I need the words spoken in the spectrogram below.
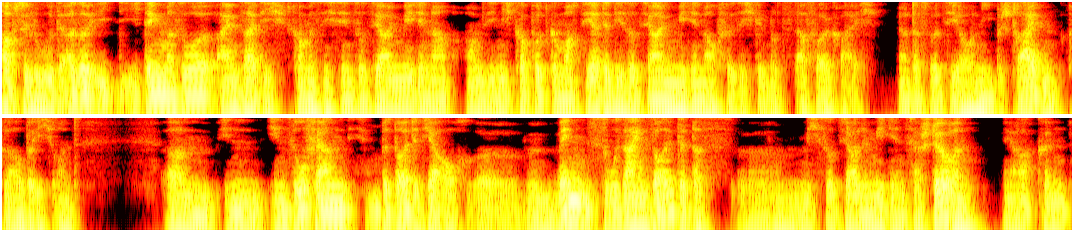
Absolut. Also ich, ich denke mal so, einseitig kann man es nicht sehen. Sozialen Medien haben sie nicht kaputt gemacht. Sie hatte die sozialen Medien auch für sich genutzt, erfolgreich. Ja, das wird sie auch nie bestreiten, glaube ich. Und ähm, in, insofern bedeutet ja auch, äh, wenn es so sein sollte, dass äh, mich soziale Medien zerstören, ja, können,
